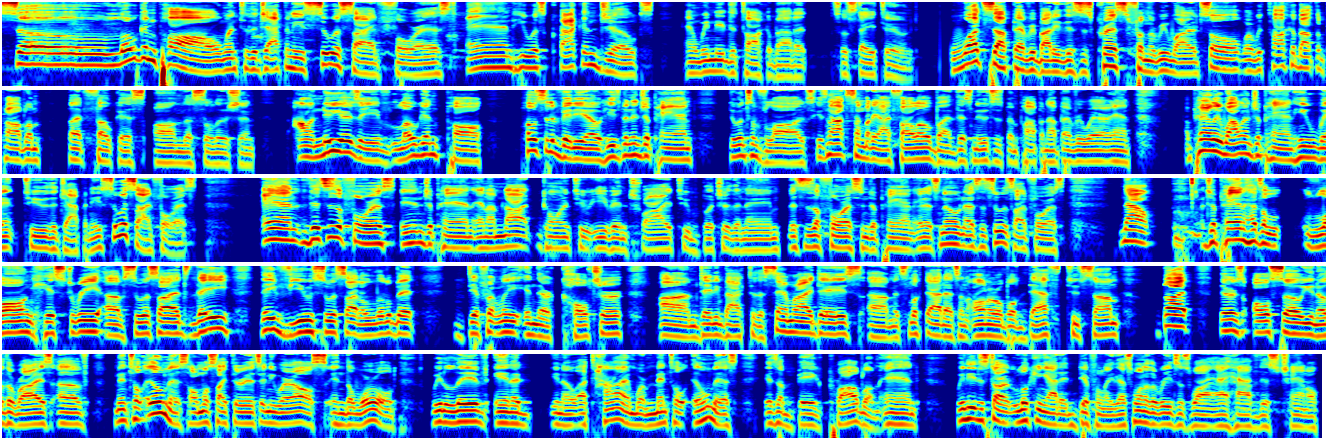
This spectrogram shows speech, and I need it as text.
So Logan Paul went to the Japanese suicide forest and he was cracking jokes and we need to talk about it, so stay tuned. What's up everybody, this is Chris from The Rewired Soul where we talk about the problem but focus on the solution. On New Year's Eve, Logan Paul posted a video, he's been in Japan doing some vlogs. He's not somebody I follow, but this news has been popping up everywhere and apparently while in Japan, he went to the Japanese suicide forest. And this is a forest in Japan, and I'm not going to even try to butcher the name. This is a forest in Japan, and it's known as the suicide forest. Now, Japan has a long history of suicides. They they view suicide a little bit differently in their culture, um, dating back to the samurai days. Um, it's looked at as an honorable death to some, but there's also, you know, the rise of mental illness, almost like there is anywhere else in the world we live in a, you know, a time where mental illness is a big problem and we need to start looking at it differently. That's one of the reasons why I have this channel.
